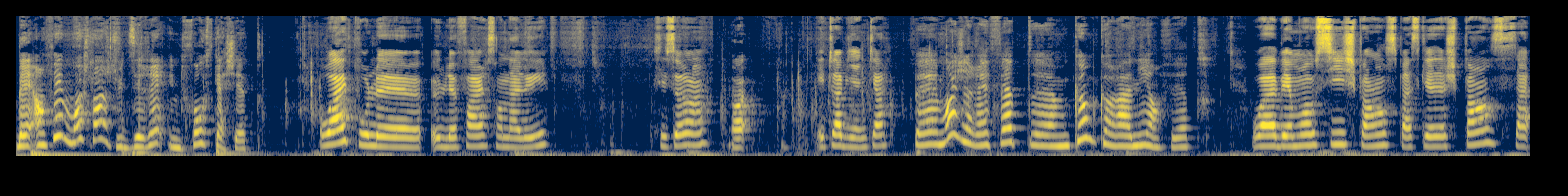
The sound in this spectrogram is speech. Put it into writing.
Ben, en fait, moi, je pense que je lui dirais une fausse cachette. Ouais, pour le, le faire s'en aller. C'est ça, hein? Ouais. Et toi, Bianca? Ben, moi, j'aurais fait euh, comme Coralie, en fait. Ouais, ben moi aussi, je pense, parce que je pense, ça-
